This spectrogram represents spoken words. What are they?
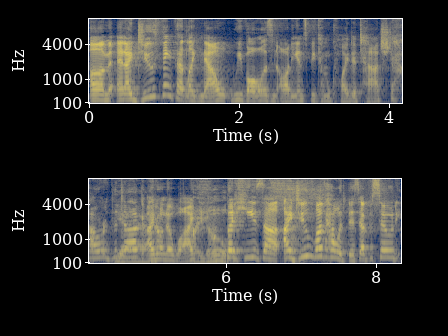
Um, and I do think that like now we've all as an audience become quite attached to Howard the Duck. I don't know why. I know. But he's uh I do love how with this episode,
